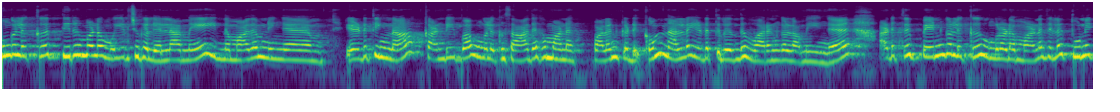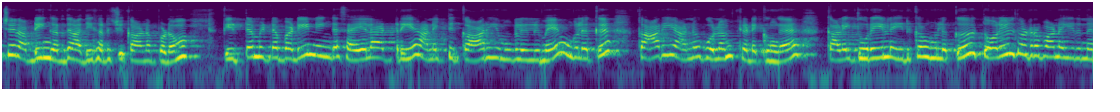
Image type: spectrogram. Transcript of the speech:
உங்களுக்கு திருமண முயற்சிகள் எல்லாமே இந்த மாதம் நீங்கள் எடுத்தீங்கன்னா கண்டிப்பாக உங்களுக்கு சாதகமான பலன் கிடைக்கும். நல்ல இடத்துலேருந்து வரன்கள் அமையுங்க. அடுத்து பெண்களுக்கு உங்களோட மனதில் துணிச்சல் அப்படிங்கிறது அதிகரித்து காணப்படும். திட்டமிட்டபடி நீங்கள் செயலாற்றிய அனைத்து காரியங்களிலுமே உங்களுக்கு காரிய அனுகூலம் கிடைக்குங்க. கலைத்துறையில் இருக்கிறவங்களுக்கு தொழில் தொடர்பான இருந்த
